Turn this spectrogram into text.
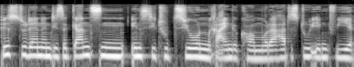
bist du denn in diese ganzen Institutionen reingekommen? Oder hattest du irgendwie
